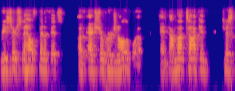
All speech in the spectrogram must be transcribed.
research the health benefits of extra virgin olive oil. And I'm not talking just,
